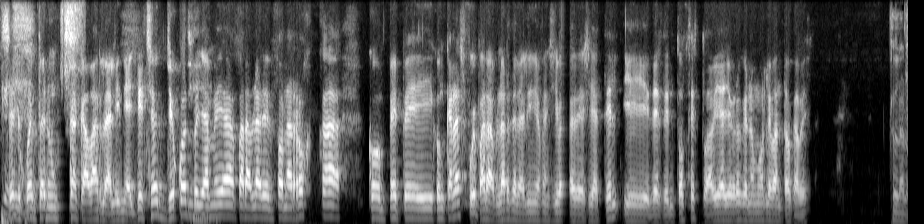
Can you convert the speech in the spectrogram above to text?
Se le cuenta nunca acabar la línea. De hecho, yo cuando llamé para hablar en zona roja con Pepe y con Calas fue para hablar de la línea ofensiva de Seattle y desde entonces todavía yo creo que no hemos levantado cabeza. Claro.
